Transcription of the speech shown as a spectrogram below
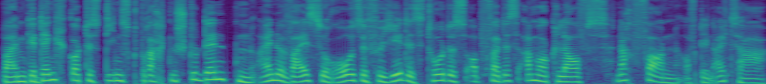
Beim Gedenkgottesdienst brachten Studenten eine weiße Rose für jedes Todesopfer des Amoklaufs nach vorn auf den Altar.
